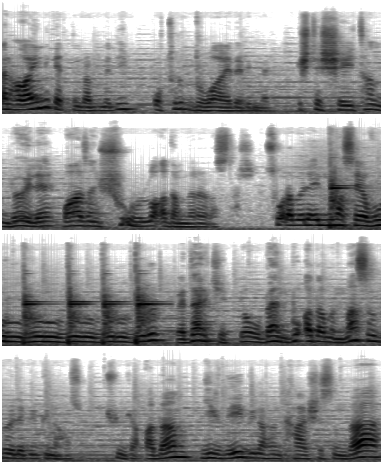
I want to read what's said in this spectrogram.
Ben hainlik ettim Rabbime deyip oturup dua edebilmeli. İşte şeytan böyle bazen şuurlu adamlara rastlar. Sonra böyle elini masaya vurur, vurur, vurur, vurur, vurur ve der ki ya ben bu adamın nasıl böyle bir günaha soktum? Çünkü adam girdiği günahın karşısında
